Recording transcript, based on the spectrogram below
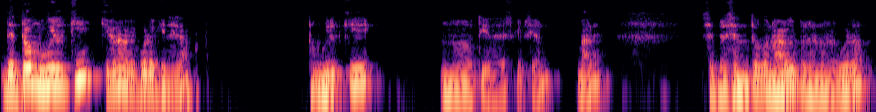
de Tom Wilkie, que ahora no recuerdo quién era. Tom Wilkie no tiene descripción, ¿vale? Se presentó con algo, pero no recuerdo.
